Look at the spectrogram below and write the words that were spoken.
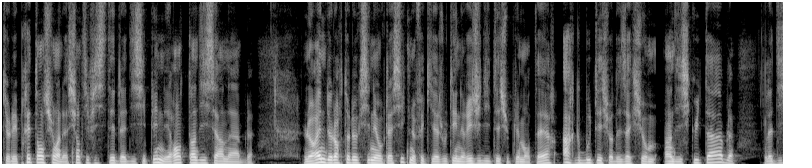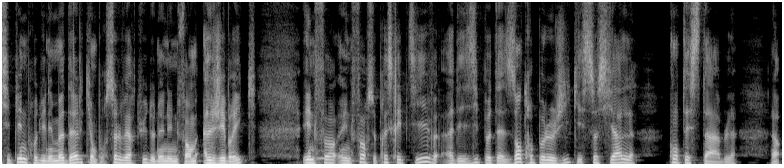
que les prétentions à la scientificité de la discipline les rendent indiscernables. Le règne de l'orthodoxie néoclassique ne fait qu'y ajouter une rigidité supplémentaire, arc-boutée sur des axiomes indiscutables. La discipline produit des modèles qui ont pour seule vertu de donner une forme algébrique et une, for- une force prescriptive à des hypothèses anthropologiques et sociales contestables. Alors,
